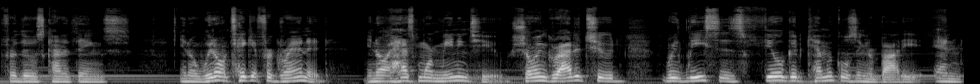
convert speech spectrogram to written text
for those kind of things, you know, we don't take it for granted. You know, it has more meaning to you. Showing gratitude releases feel good chemicals in your body and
